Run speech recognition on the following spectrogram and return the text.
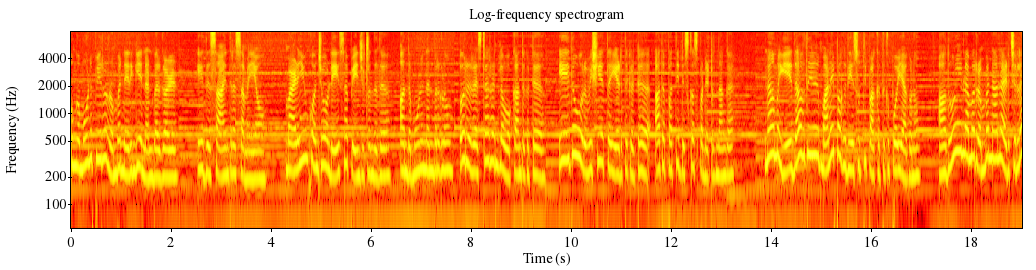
அவங்க மூணு பேரும் ரொம்ப நெருங்கிய நண்பர்கள். இது சாயந்தர சமயம். மழையும் கொஞ்சம் லேசா பேஞ்சிட்டு இருந்தது. அந்த மூணு நண்பர்களும் ஒரு ரெஸ்டாரண்ட்ல உக்காந்துக்கிட்டு ஏதோ ஒரு விஷயத்தை எடுத்துக்கிட்டு அதை பத்தி டிஸ்கஸ் பண்ணிட்டு இருந்தாங்க. நாம ஏதாவது மலைப்பகுதியை சுத்தி பார்க்கறதுக்கு போய் ஆகணும். அதுவும் இல்லாம ரொம்ப நாள் ஆயிடுச்சுல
